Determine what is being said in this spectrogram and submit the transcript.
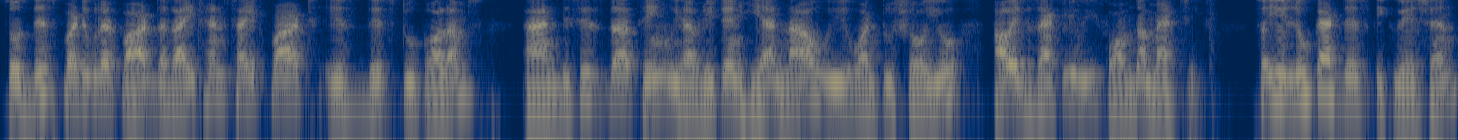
So this particular part the right hand side part is this two columns and this is the thing we have written here now we want to show you how exactly we form the matrix so you look at this equation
